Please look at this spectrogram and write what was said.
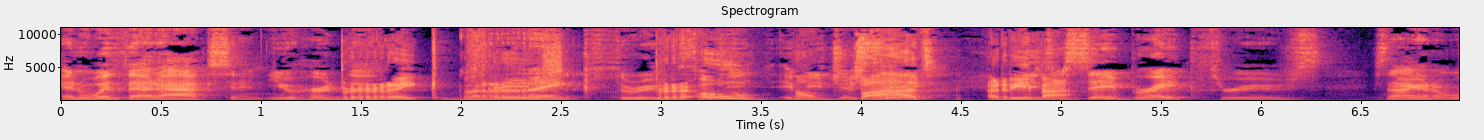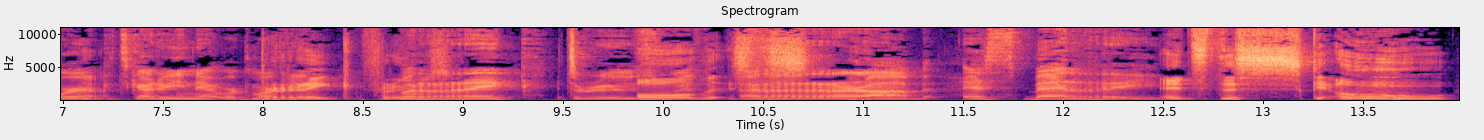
And with that accent, you heard Breakthroughs. breakthroughs. Bre- If oh, you- if not you just bad. Say, if you just say breakthroughs, it's not gonna work. It's got to be network marketing. Breakthroughs. Breakthroughs. all with this- Rob Esberry. It's the sk- oh,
